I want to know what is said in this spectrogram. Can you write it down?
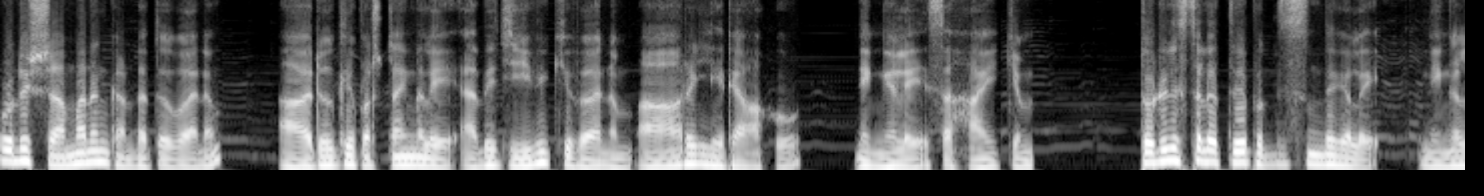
ഒരു ശമനം കണ്ടെത്തുവാനും ആരോഗ്യ പ്രശ്നങ്ങളെ അതിജീവിക്കുവാനും ആറിലെ രാഹു നിങ്ങളെ സഹായിക്കും. തൊഴിൽ സ്ഥലത്തെ പ്രതിസന്ധികളെ നിങ്ങൾ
